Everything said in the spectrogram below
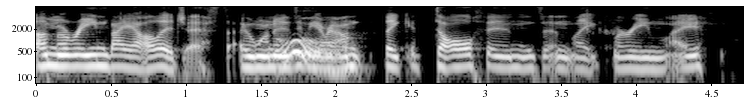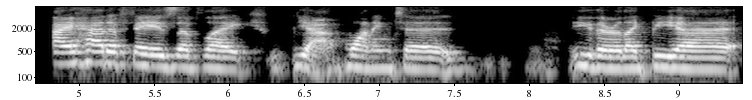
a marine biologist. I wanted Ooh. to be around like dolphins and like marine life. I had a phase of like, yeah, wanting to either like be a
